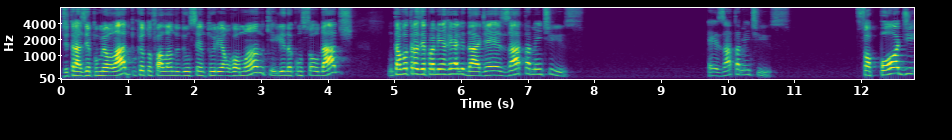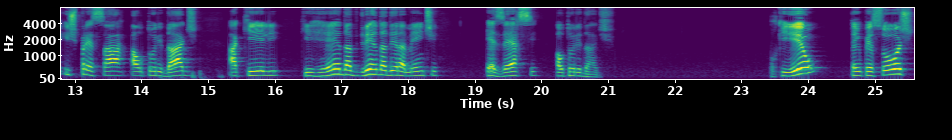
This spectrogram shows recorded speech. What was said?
de trazer para o meu lado, porque eu estou falando de um centurião romano que lida com soldados. Então, vou trazer para a minha realidade. É exatamente isso. É exatamente isso. Só pode expressar autoridade aquele que verdadeiramente exerce autoridade. Porque eu tenho pessoas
